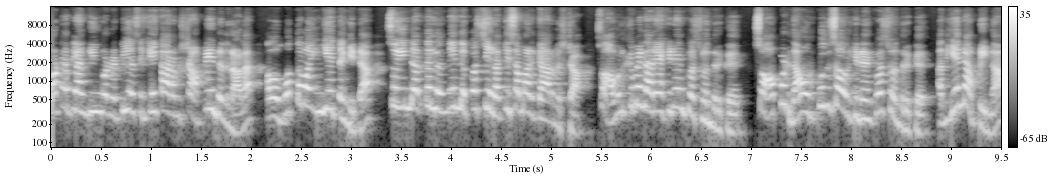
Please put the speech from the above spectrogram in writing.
வாட்டர் கிளான் கிங்கோட டிஎஸ் கேட்க ஆரம்பிச்சிட்டா அப்படின்றதுனால அவ மொத்தமா இங்கே தங்கிட்டா. சோ இந்த இடத்துல இருந்து இந்த கொஸ்டின் எல்லாத்தையும் சமாளிக்க ஆரம்பிச்சிட்டா. சோ அவளுக்குமே நிறைய ஹிடன் கொஸ்ட் வந்திருக்கு. சோ அப்படிதான் ஒரு புதுசா ஒரு ஹிடன் கொஸ்ட் வந்திருக்கு. அது என்ன அப்படின்னா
